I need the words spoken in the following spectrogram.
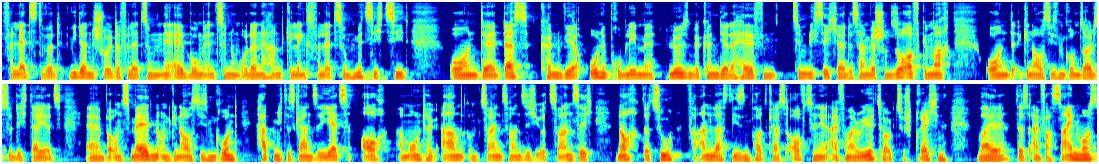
verletzt wird, wieder eine Schulterverletzung, eine Ellbogenentzündung oder eine Handgelenksverletzung mit sich zieht. Und äh, das können wir ohne Probleme lösen. Wir können dir da helfen, ziemlich sicher. Das haben wir schon so oft gemacht. Und genau aus diesem Grund solltest du dich da jetzt äh, bei uns melden. Und genau aus diesem Grund hat mich das Ganze jetzt auch am Montagabend um 22.20 Uhr noch dazu veranlasst, diesen Podcast aufzunehmen, einfach mal Real Talk zu sprechen, weil das einfach sein muss,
